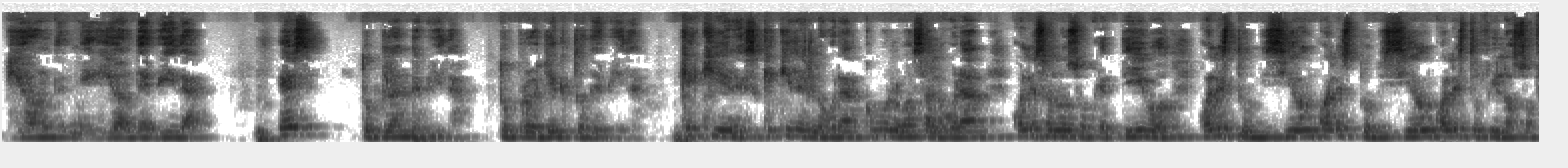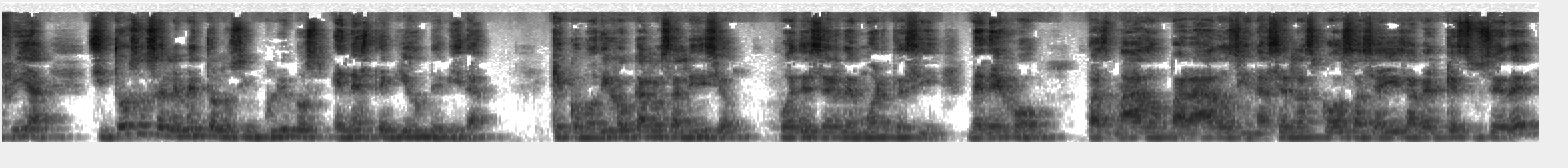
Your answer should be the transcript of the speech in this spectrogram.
guion de, mi guion de vida es tu plan de vida, tu proyecto de vida ¿Qué quieres? ¿Qué quieres lograr? ¿Cómo lo vas a lograr? ¿Cuáles son los objetivos? ¿Cuál es tu misión? ¿Cuál es tu visión? ¿Cuál es tu filosofía? Si todos esos elementos los incluimos en este guion de vida, que como dijo Carlos al inicio, puede ser de muerte si me dejo pasmado, parado, sin hacer las cosas y ahí saber qué sucede,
